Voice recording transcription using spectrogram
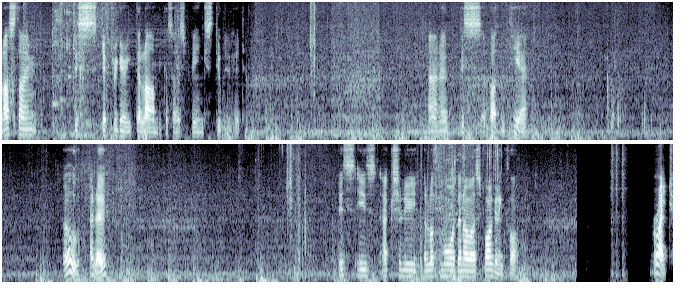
Last time this kept triggering the alarm because I was being stupid with it. Ah, no, this apartment here. Oh, hello. This is actually a lot more than I was bargaining for. Right.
